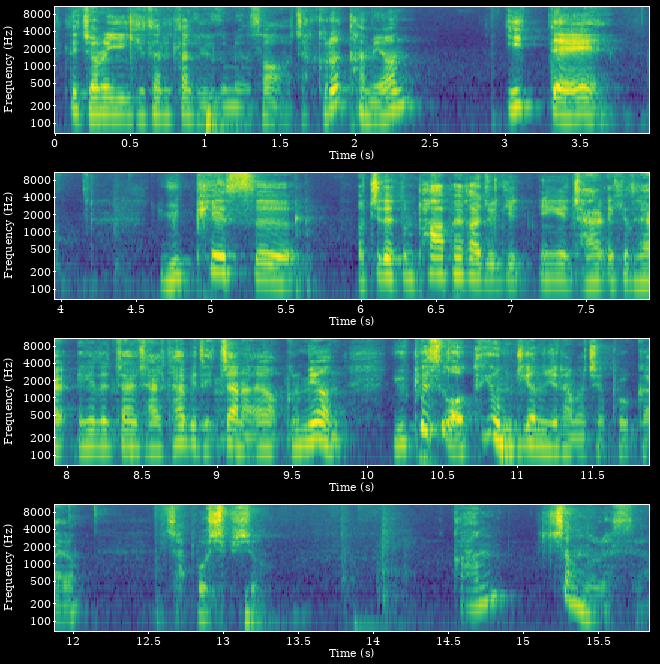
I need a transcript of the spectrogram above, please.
근데 저는 이 기사를 딱 읽으면서 자 그렇다면 이때 UPS 어찌됐든 파업해가지고 이게- 잘 이렇게 잘 이렇게 잘, 잘 타협이 됐잖아요. 그러면 UPS가 어떻게 움직였는지를 한번 제가 볼까요? 자 보십시오. 깜짝 놀랐어요.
